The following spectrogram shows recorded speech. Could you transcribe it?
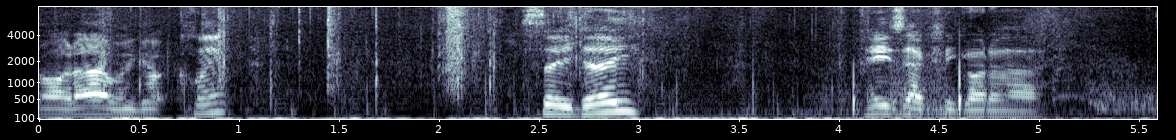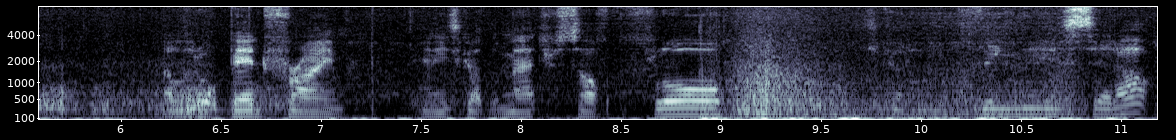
Righto, we got Clint. CD. He's actually got a a little bed frame and he's got the mattress off the floor. He's got a little thing there set up.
